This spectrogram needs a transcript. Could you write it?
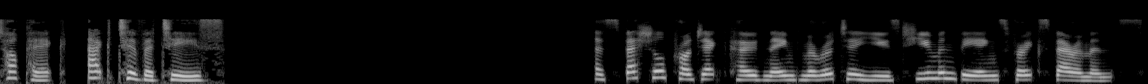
Topic: Activities. A special project code named Maruta used human beings for experiments.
